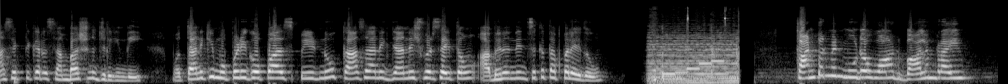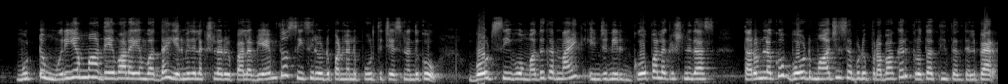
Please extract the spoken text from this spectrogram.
ఆసక్తికర సంభాషణ జరిగింది. మొత్తానికి ముప్పిడి గోపాల్ స్పీడ్ను కాసాని జ్ఞానేశ్వర్ సైతం అభినందించక తప్పలేదు. కంటోన్మెంట్ మూడో వార్డ్ బాలంరాయ్ ముట్టు మురియమ్మ దేవాలయం వద్ద ఎనిమిది లక్షల రూపాయల వ్యయంతో సీసీ రోడ్డు పనులను పూర్తి చేసినందుకు board CO Madhukar Naik engineer Gopala Krishnadas తరుణ్లకు బోర్డు మాజీ సభ్యుడు ప్రభాకర్ కృతజ్ఞతలు తెలిపారు.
